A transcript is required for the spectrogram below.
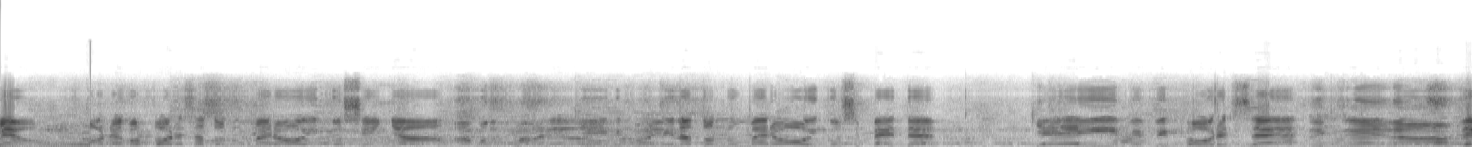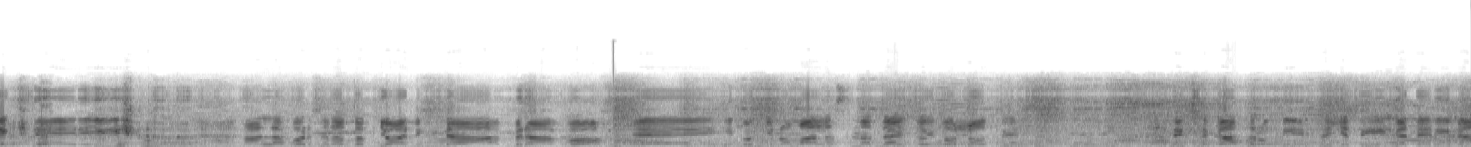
Λέω. Λοιπόν, εγώ φόρεσα το νούμερο 29 Από το θυμάμαι. και η Νικολίνα το νούμερο 25 και η Βιβί φόρεσε, Δεν ξέρω. δεν ξέρει, αλλά φόρεσε ένα από τα πιο ανοιχτά, μπράβο. Ε, η κοκκινομάλα συναντάει το είδωλό της. Είναι ξεκάθαρο ότι ήρθε για την Κατερίνα.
